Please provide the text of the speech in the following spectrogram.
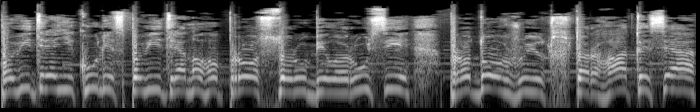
Повітряні кулі з повітряного простору Білорусі продовжують вторгатися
